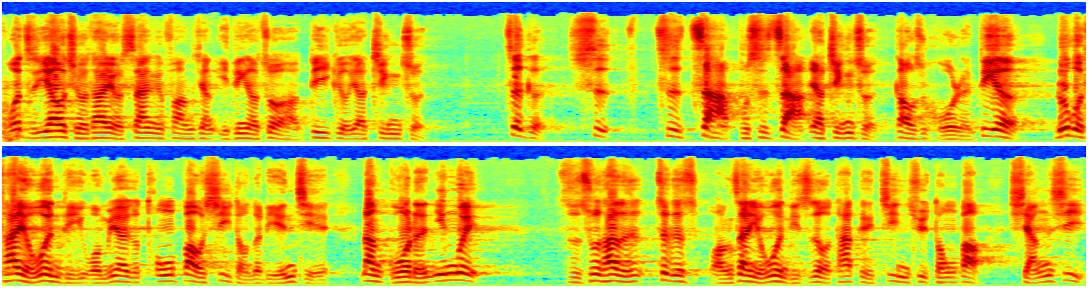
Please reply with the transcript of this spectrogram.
我我只要求他有三个方向一定要做好，第一个要精准，这个是是诈不是诈要精准告诉国人。第二，如果他有问题，我们要一个通报系统的连接，让国人因为。指出他的这个网站有问题之后，他可以进去通报，详细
